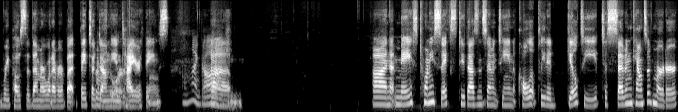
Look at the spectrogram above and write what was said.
reposted them or whatever, but they took I'm down sure. the entire things. Oh my gosh. Um, on May 26, 2017, Kohlhepp pleaded guilty to seven counts of murder,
